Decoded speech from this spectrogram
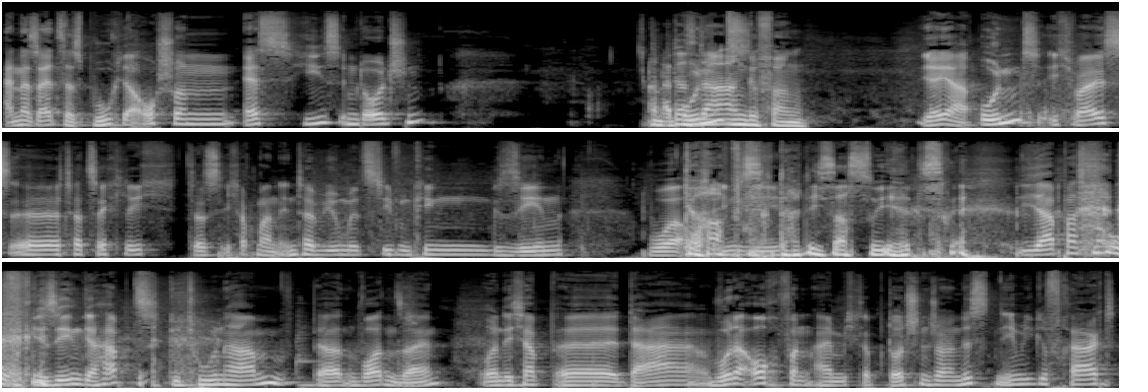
einerseits das Buch ja auch schon S hieß im Deutschen. Hat das Und- da angefangen? Ja, ja. Und ich weiß äh, tatsächlich, dass ich habe mal ein Interview mit Stephen King gesehen, wo er auch Gehabt, irgendwie dachte ich, sagst du jetzt. Ja, pass mal auf, gesehen gehabt, getun haben, werden worden sein. Und ich habe äh, da wurde auch von einem, ich glaube, deutschen Journalisten irgendwie gefragt,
